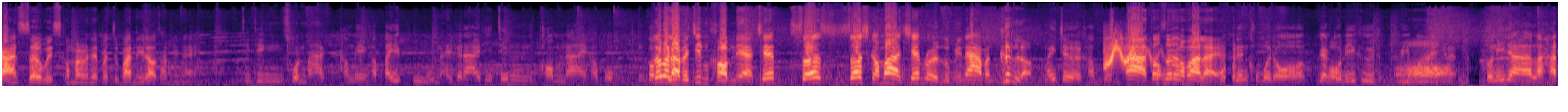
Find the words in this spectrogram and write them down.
การเซอร์วิสของมันในปัจจุบันนี้เราทำยังไง จริง ๆ ส่วนมากทำเองครับไปอู่ไหนก็ได้ที่จิ้มคอมได้ครับผมแล้วเวลาไปจิ้มคอมเนี่ยเชฟเซิร์ชเซิร์ชคำว่าเชฟโรเลตลูมิน่ามันขึ้นเหรอ ไม่เจอครับอ่าต้องเซิร์ชคำว่าอะไรโคเดนคอมโมดอร์อย่างตัวนี้คือ อ๋อ VY ครับตัวนี้จะรหัส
